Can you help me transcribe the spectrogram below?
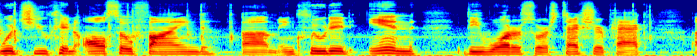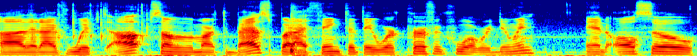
which you can also find um, included in the water source texture pack uh, that I've whipped up. Some of them aren't the best, but I think that they work perfect for what we're doing. And also,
